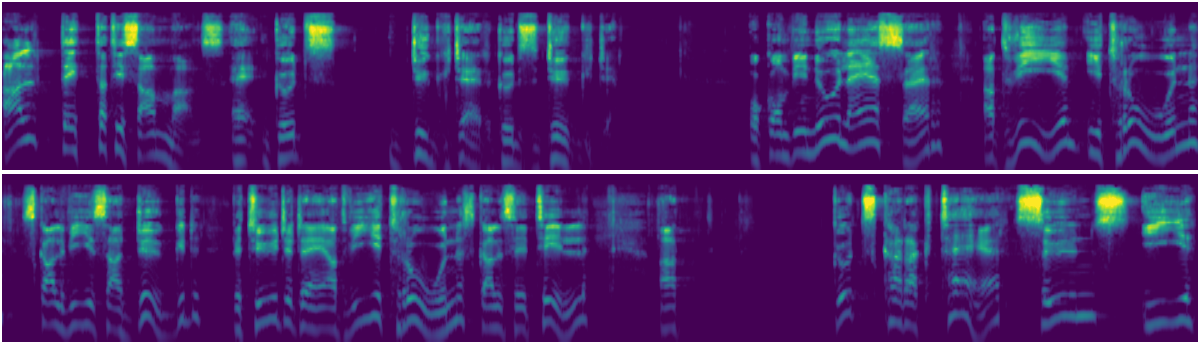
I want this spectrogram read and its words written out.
Allt detta tillsammans är Guds dygder, Guds dygd. Och om vi nu läser att vi i tron skall visa dygd, betyder det att vi i tron skall se till att Guds karaktär syns i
